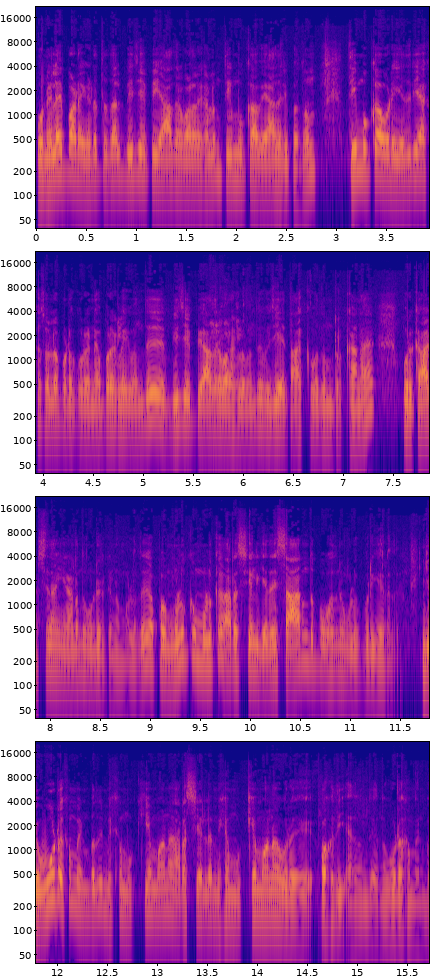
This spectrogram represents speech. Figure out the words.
ஒரு நிலைப்பாடை எடுத்ததால் பிஜேபி ஆதரவாளர்களும் திமுகவை ஆதரிப்பதும் திமுகவுடைய எதிரியாக சொல்லப்படக்கூடிய நபர்களை வந்து பிஜேபி ஆதரவாளர்கள் வந்து விஜயை தாக்குவதும்ன்றக்கான ஒரு காட்சி தான் இங்கே நடந்து கொண்டிருக்கணும் பொழுது அப்போ முழுக்க முழுக்க அரசியல் எதை சார்ந்து போகுதுன்னு உங்களுக்கு புரிகிறது? இங்கே ஊடகம் என்பது மிக முக்கியமான அரசியலில் மிக முக்கியமான ஒரு பகுதி. அது வந்து அந்த ஊடகம் என்பது.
